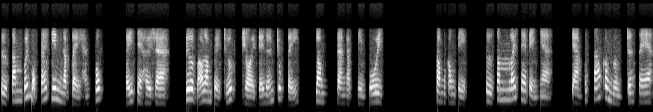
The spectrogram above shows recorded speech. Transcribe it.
từ tâm với một trái tim ngập đầy hạnh phúc, lấy xe hơi ra, đưa Bảo Lâm về trước rồi kể đến Trúc Vĩ, lòng tràn ngập niềm vui. Xong công việc, từ xăm lái xe về nhà, chàng hút sáo không ngừng trên xe,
